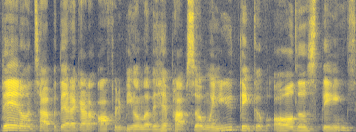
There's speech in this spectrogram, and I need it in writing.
Then on top of that, I got an offer to be on Love and Hip Hop. So when you think of all those things,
